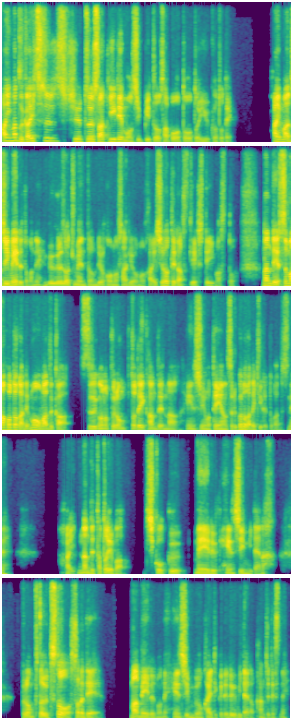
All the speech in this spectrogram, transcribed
はい。まず外出先でも執筆をサポートということで、はい。まあ、Gmail とかね、Google ドキュメントの両方の作業の開始を手助けしていますと。なんで、スマホとかでもわずか数語のプロンプトで完全な返信を提案することができるとかですね。はい。なんで、例えば、遅刻、メール、返信みたいなプロンプト打つと、それで、まあ、メールのね、返信文を書いてくれるみたいな感じですね。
